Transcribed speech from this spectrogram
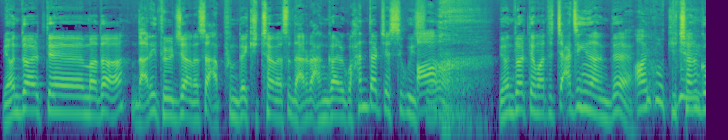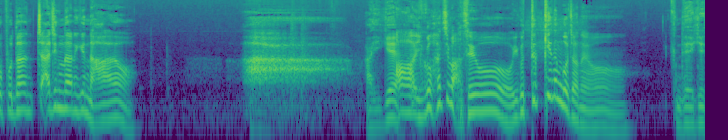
면도할 때마다 날이 들지 않아서 아픈데 귀찮아서 날을 안 갈고 한 달째 쓰고 있어요. 아. 면도할 때마다 짜증이 나는데 아이고, 귀찮은 것보단 짜증 나는 게 나아요. 아, 아 이게 아 이거 하지 마세요. 이거 뜯기는 거잖아요. 근데 이게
